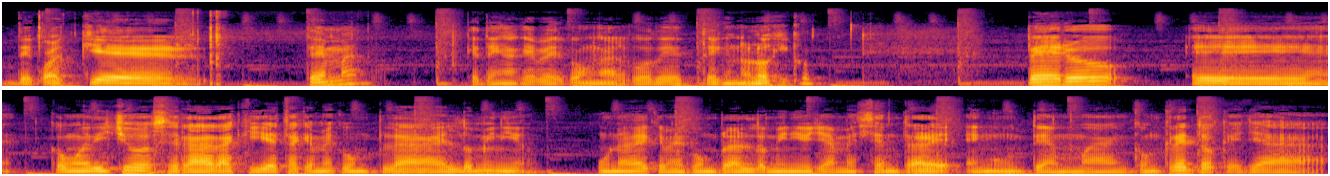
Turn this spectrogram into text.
de cualquier tema que tenga que ver con algo de tecnológico. Pero, eh, como he dicho, será de aquí hasta que me cumpla el dominio. Una vez que me cumpla el dominio ya me centraré en un tema en concreto, que ya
